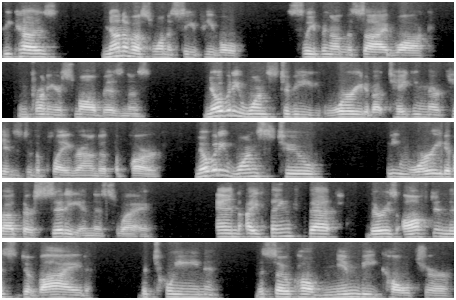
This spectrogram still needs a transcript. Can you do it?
because none of us want to see people sleeping on the sidewalk in front of your small business. Nobody wants to be worried about taking their kids to the playground at the park. Nobody wants to be worried about their city in this way. And I think that there is often this divide between the so called NIMBY culture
